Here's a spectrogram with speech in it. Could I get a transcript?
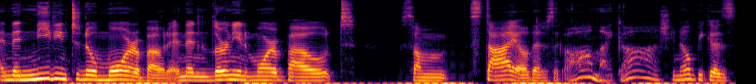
and then needing to know more about it, and then learning more about some style that is like, "Oh my gosh," you know, because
